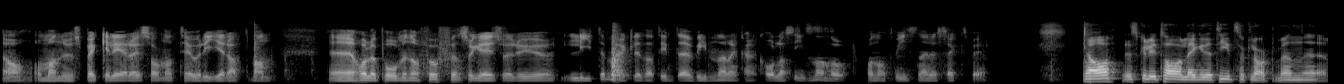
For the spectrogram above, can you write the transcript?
ja, om man nu spekulerar i sådana teorier att man eh, håller på med någon fuffens och grejer så är det ju lite märkligt att inte vinnaren kan kollas innan då på något vis när det är streckspel. Ja, det skulle ju ta längre tid såklart, men eh,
